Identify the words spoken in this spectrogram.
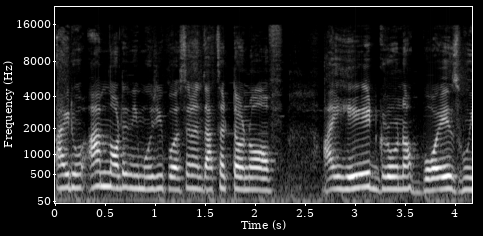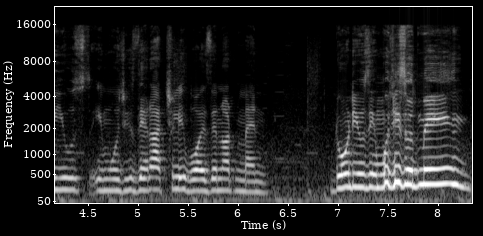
I don't. I'm not an emoji person, and that's a turn off. I hate grown-up boys who use emojis. They're actually boys. They're not men. Don't use emojis with me.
